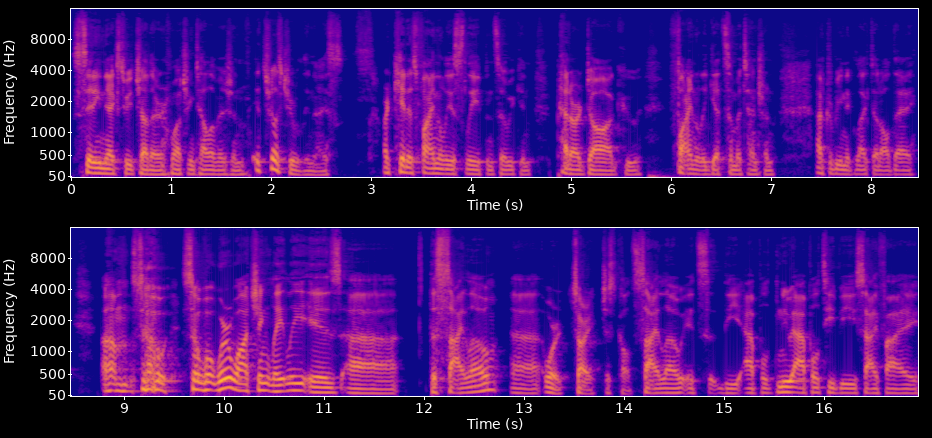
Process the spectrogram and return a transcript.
sitting next to each other watching television. It's just really nice. Our kid is finally asleep, and so we can pet our dog, who finally gets some attention after being neglected all day. Um, so, so what we're watching lately is uh, the Silo, uh, or sorry, just called Silo. It's the Apple new Apple TV sci-fi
